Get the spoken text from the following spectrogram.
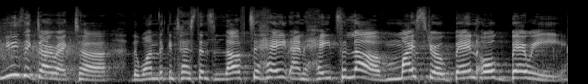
Music director, the one the contestants love to hate and hate to love, Maestro Ben Ogbeiwi.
